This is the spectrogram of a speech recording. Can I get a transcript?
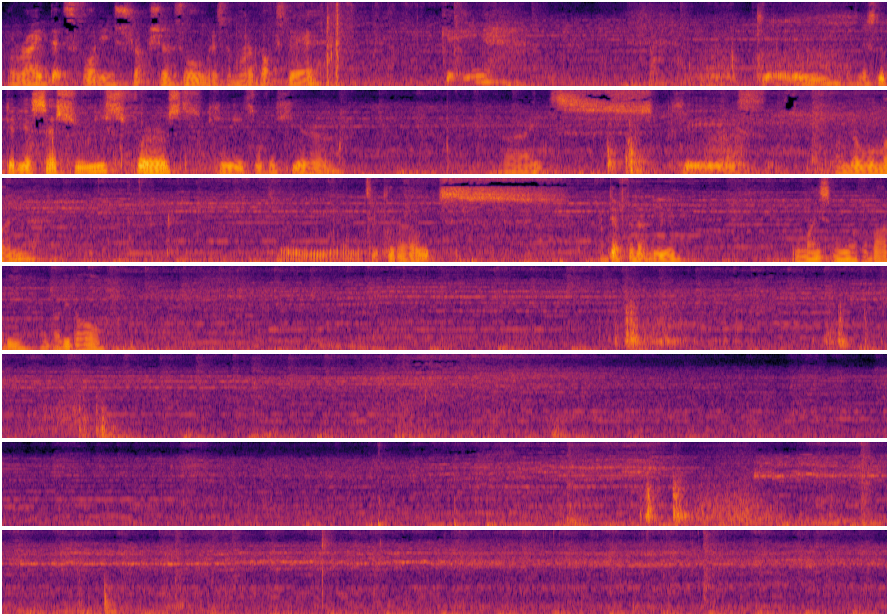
Alright, that's for the instructions. Oh, there's the mother box there. Okay. Okay, let's look at the accessories first. Okay, it's over here. Right. Okay, Wonder Woman. Okay, let me take it out. Definitely reminds me of a Barbie, a Barbie doll.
